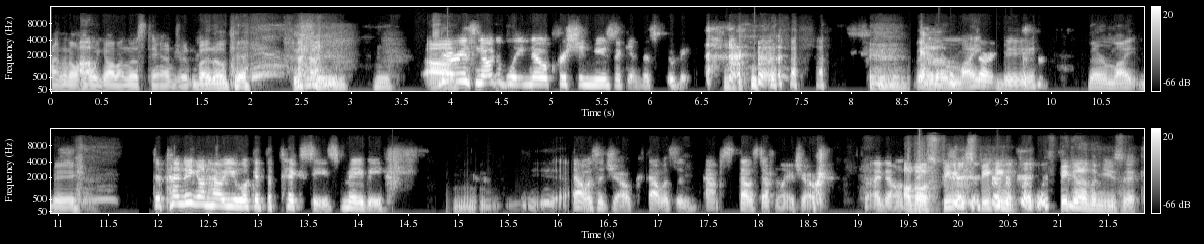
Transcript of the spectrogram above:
I don't know how Uh, we got on this tangent, but okay. Um, there is notably no Christian music in this movie. there, there might Sorry. be. There might be. Depending on how you look at the Pixies, maybe. Yeah. That was a joke. That was an abs. That was definitely a joke. I don't. although speaking speaking speaking of the music,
